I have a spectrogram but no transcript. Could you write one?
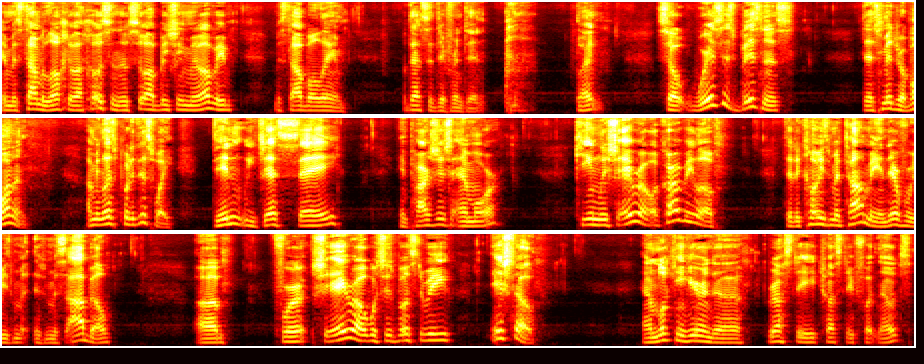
in mistam lochi lachos and usu abishim meovi mistab But that's a different thing, right? So where's this business that's midrabanan? I mean, let's put it this way. Didn't we just say in Parshas Emor, Kim Lishero, a Karvilov, that the Kohen's Matami, and therefore he's, Misabel, uh, for Sheero, which is supposed to be Ishto. And I'm looking here in the rusty, trusty footnotes,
